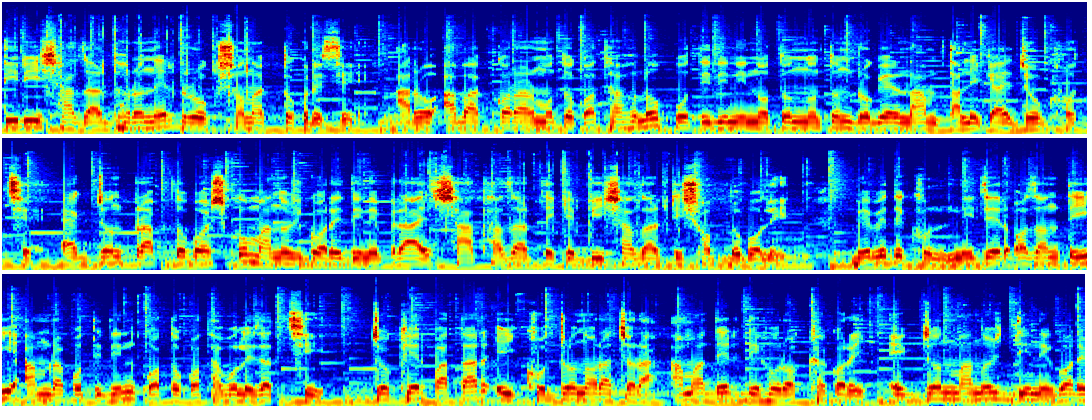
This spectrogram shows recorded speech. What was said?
তিরিশ হাজার ধরনের রোগ শনাক্ত করেছে। আরও অবাক করার মতো কথা হলো, প্রতিদিনই নতুন নতুন রোগের নাম তালিকায় যোগ হচ্ছে। একজন প্রাপ্তবয়স্ক মানুষ গড়ে দিনে প্রায় সাত হাজার থেকে বিশ হাজারটি শব্দ বলে। ভেবে দেখুন, নিজের অজান্তেই আমরা প্রতিদিন কত কথা বলে যাচ্ছি। চোখের পাতার এই ক্ষুদ্র নড়াচড়া আমাদের দেহ রক্ষা করে। একজন মানুষ দিনে গড়ে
